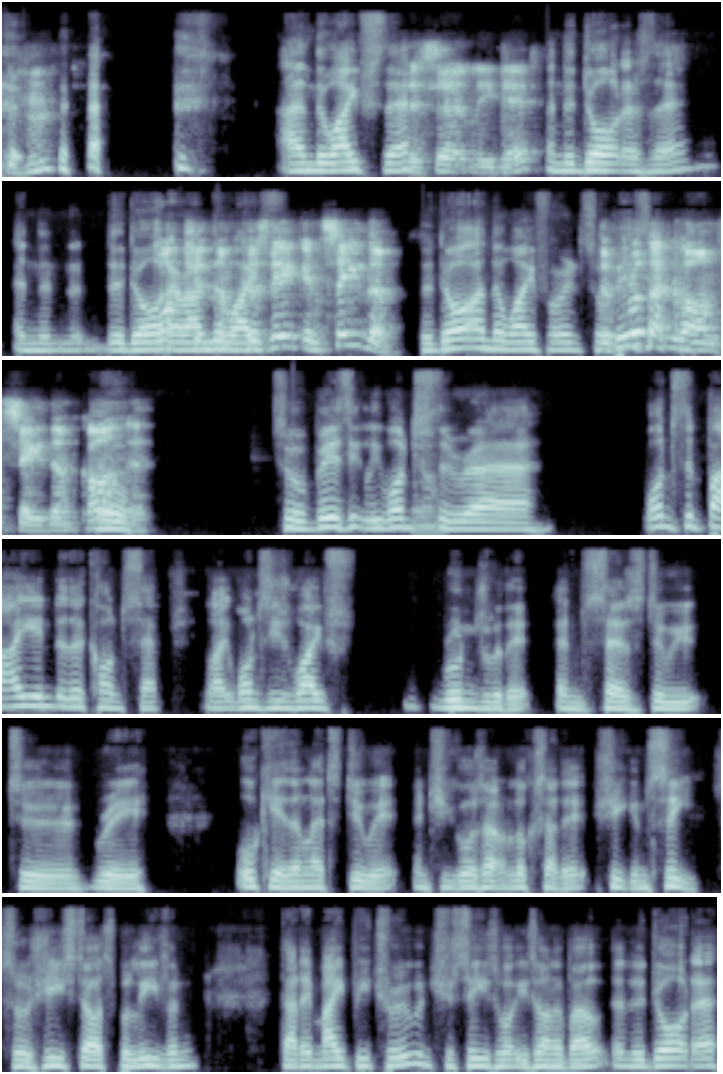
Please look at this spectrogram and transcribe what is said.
Mhm, and the wife's there, They certainly did. and the daughter's there, and the the daughter Watching and the them wife, because they can see them. the daughter and the wife are in. So the brother can't see them, can't No. they? So basically, once Yeah. they're uh, once they buy into the concept, like once his wife runs with it and says to to Ray, "Okay, then let's do it," and she goes out and looks at it, she can see. So she starts believing that it might be true, and she sees what he's on about. And the daughter,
